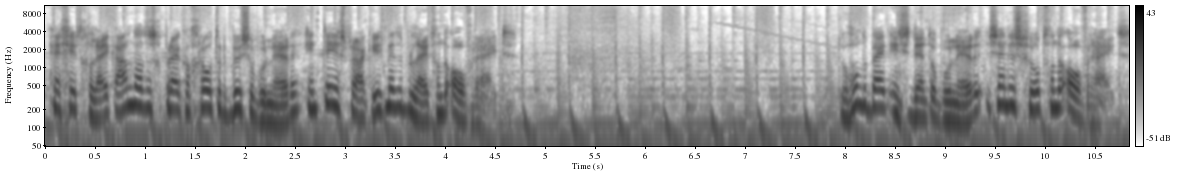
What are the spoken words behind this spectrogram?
Hij geeft gelijk aan dat het gebruik van grotere bussen in tegenspraak is met het beleid van de overheid. De hondenbijtincidenten op Bonaire zijn de schuld van de overheid.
